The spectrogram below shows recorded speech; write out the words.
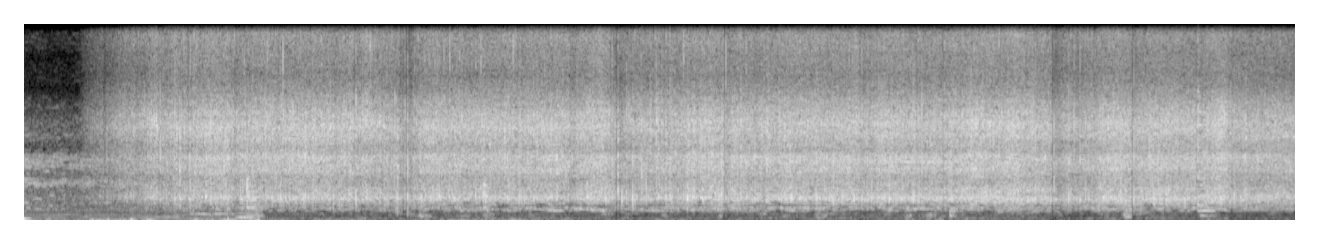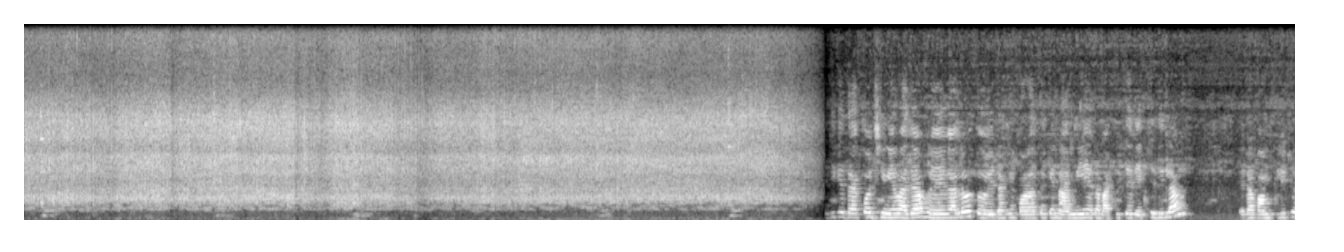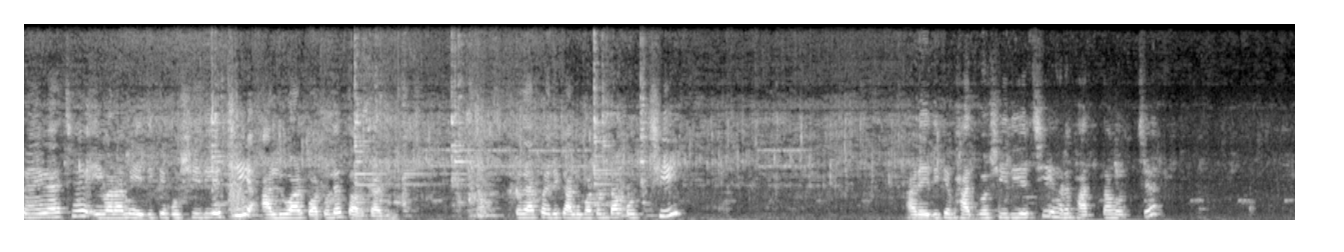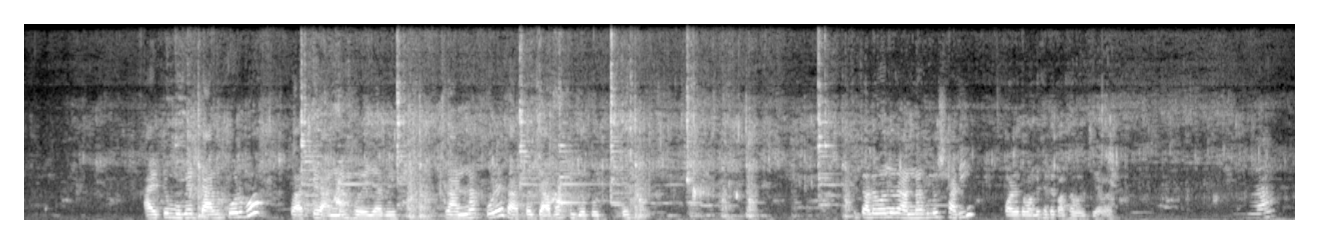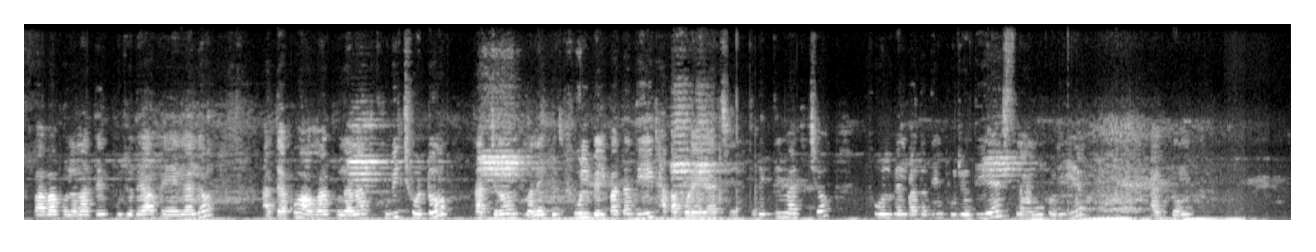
এদিকে দেখো ঝিঙে ভাজা হয়ে গেল, তো এটাকে কড়া থেকে নামিয়ে এটা বাটিতে রেখে দিলাম। এটা কমপ্লিট হয়ে গেছে। এবার আমি এদিকে বসিয়ে দিয়েছি আলু আর পটলের তরকারি। তো দেখো এদিকে আলু পটলটা করছি। আর এদিকে ভাত বসিয়ে দিয়েছি। এখানে ভাতটা হচ্ছে। আর একটু মুগের ডাল করব, তো আজকে রান্না হয়ে যাবে। রান্না করে তারপর যাব পুজো করতে। চলো বন্ধু রান্নাগুলো সারি। পরে তোমাদের সাথে কথা বলছি আবার। বাবা ভোলানাথের পুজো দেওয়া হয়ে গেল। আর দেখো, আমার ভোলানাথ খুবই ছোট, তার জন্য মানে ফুল বেলপাতা দিয়েই ঢাকা পড়ে গেছে। দেখতেই পাচ্ছ? ফুল বেলপাতা দিয়ে পুজো দিয়ে স্নান করিয়ে একদম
